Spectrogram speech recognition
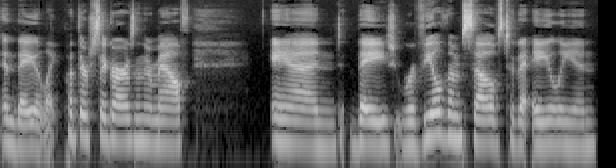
and they like put their cigars in their mouth, and they reveal themselves to the alien.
